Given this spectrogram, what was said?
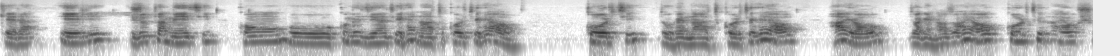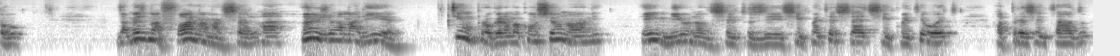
que era ele juntamente com o comediante Renato Corte Real. Corte, do Renato Corte Real, Raiol, do Agnaldo Raiol, Corte Raiol Show. Da mesma forma, Marcelo, a Ângela Maria tinha um programa com seu nome em 1957, 58, apresentado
